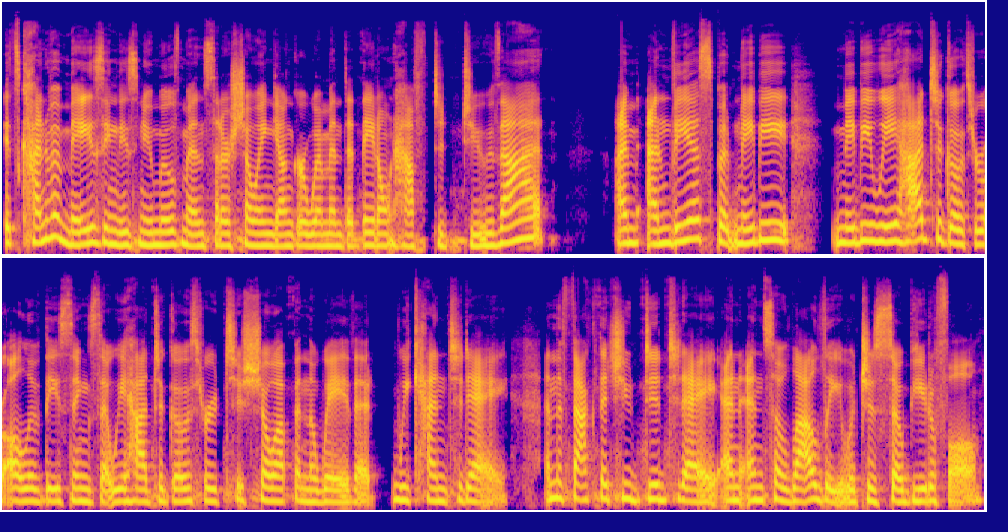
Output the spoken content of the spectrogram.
it's kind of amazing these new movements that are showing younger women that they don't have to do that. I'm envious, but maybe maybe we had to go through all of these things that we had to go through to show up in the way that we can today. And the fact that you did today and and so loudly, which is so beautiful.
